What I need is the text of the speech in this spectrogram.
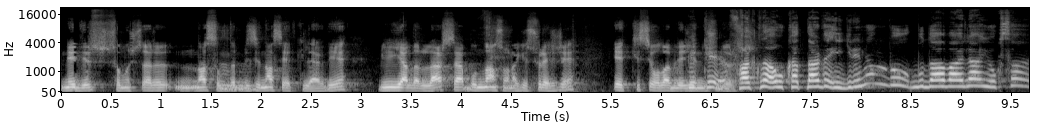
nedir, sonuçları nasıldır, bizi nasıl etkiler diye bilgi alırlarsa bundan sonraki sürece etkisi olabileceğini Peki düşünüyoruz. farklı avukatlar da ilgileniyor mu bu, bu davayla yoksa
